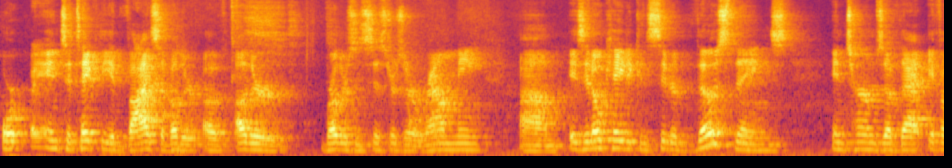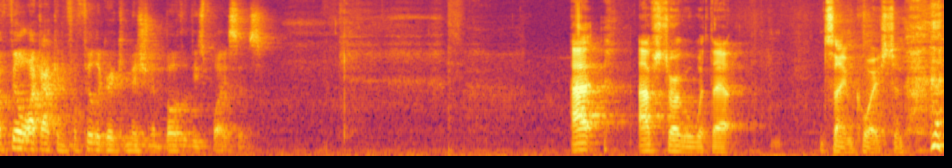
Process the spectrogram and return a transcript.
or and to take the advice of other of other brothers and sisters that are around me um, is it okay to consider those things in terms of that if I feel like I can fulfill the Great Commission at both of these places I I've struggled with that same question.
